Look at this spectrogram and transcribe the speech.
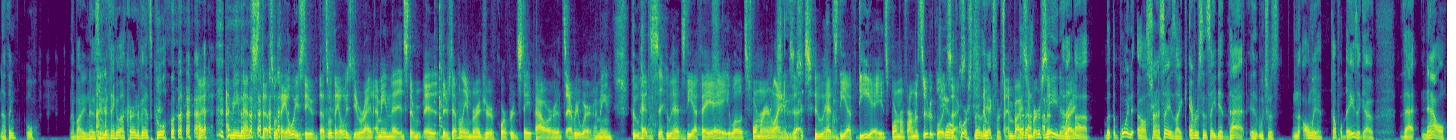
nothing cool nobody knows anything about current events cool I, I mean, that's that's what they always do. That's what they always do, right? I mean, it's the uh, there's definitely a merger of corporate state power. It's everywhere. I mean, who heads who heads the FAA? Well, it's former airline execs. Who heads the FDA? It's former pharmaceutical execs. Well, of course, they're the And- experts, and vice But, uh, versa. I mean, uh, right? uh, but the point I was trying to say is like ever since they did that, which was only a couple days ago, that now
